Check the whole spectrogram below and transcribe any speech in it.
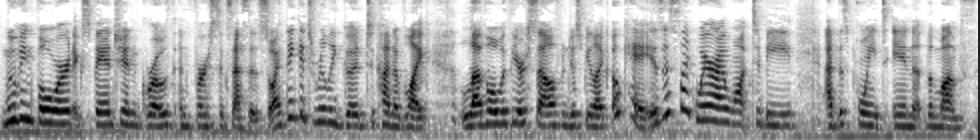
moving forward, expansion, growth, and first successes. So I think it's really good to kind of like level with yourself and just be like, okay, is this like where I want to be at this point in the month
